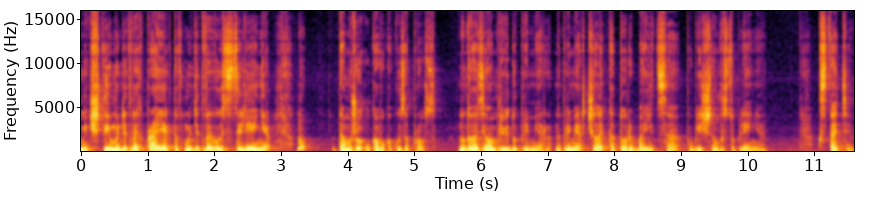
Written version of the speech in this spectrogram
мечты, мы для твоих проектов, мы для твоего исцеления. Ну, там уже у кого какой запрос. Ну, давайте я вам приведу пример. Например, человек, который боится публичного выступления. Кстати,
